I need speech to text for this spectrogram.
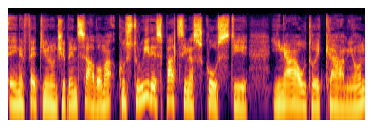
in effetti io non ci pensavo, ma costruire spazi nascosti in auto e camion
